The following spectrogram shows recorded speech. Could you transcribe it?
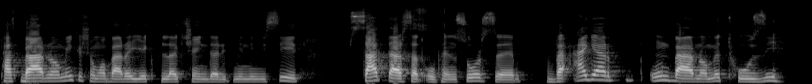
پس برنامه‌ای که شما برای یک بلاک چین دارید می‌نویسید 100 درصد open source ه و اگر اون برنامه توضیح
